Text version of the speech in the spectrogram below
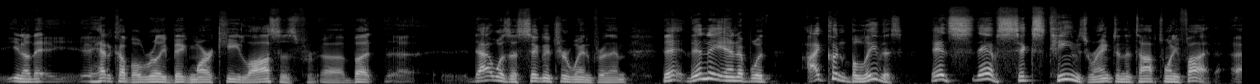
you know, they had a couple of really big marquee losses, for, uh, but uh, that was a signature win for them. They, then they end up with, I couldn't believe this. They had they have six teams ranked in the top 25 uh,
